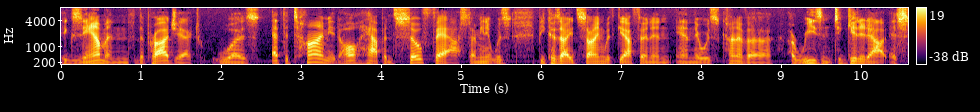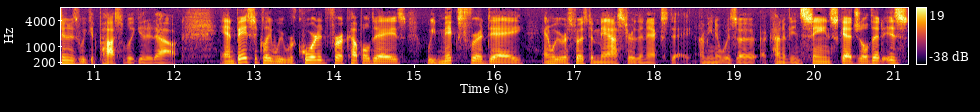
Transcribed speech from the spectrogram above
examine the project was at the time it all happened so fast. I mean, it was because I had signed with Geffen and, and there was kind of a, a reason to get it out as soon as we could possibly get it out. And basically, we recorded for a couple days, we mixed for a day, and we were supposed to master the next day. I mean, it was a, a kind of insane schedule that is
